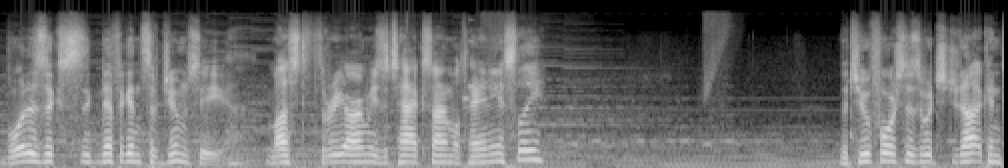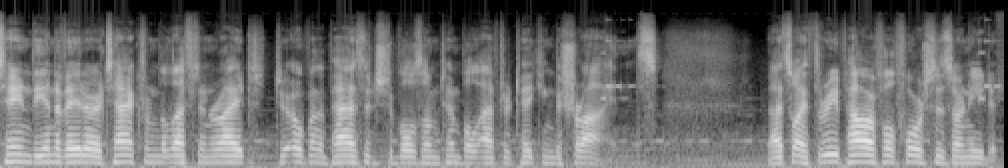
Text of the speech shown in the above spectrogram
But what is the significance of Jumsi? Must three armies attack simultaneously? The two forces which do not contain the Innovator attack from the left and right to open the passage to Bolzome Temple after taking the shrines. That's why three powerful forces are needed.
